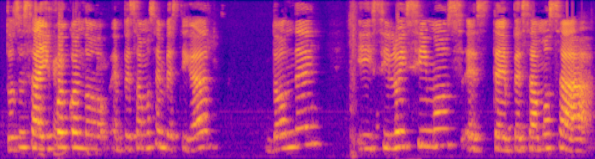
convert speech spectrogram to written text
Entonces ahí fue cuando empezamos a investigar dónde y si lo hicimos, este, empezamos a,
